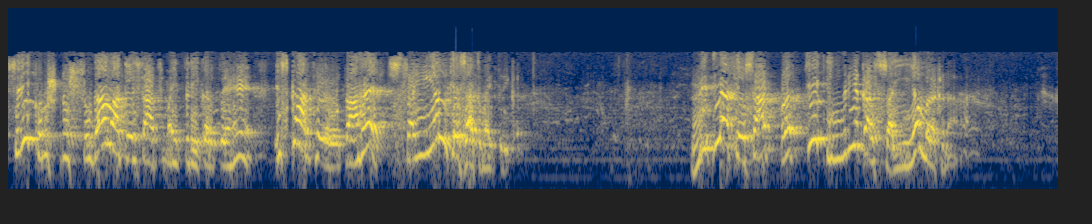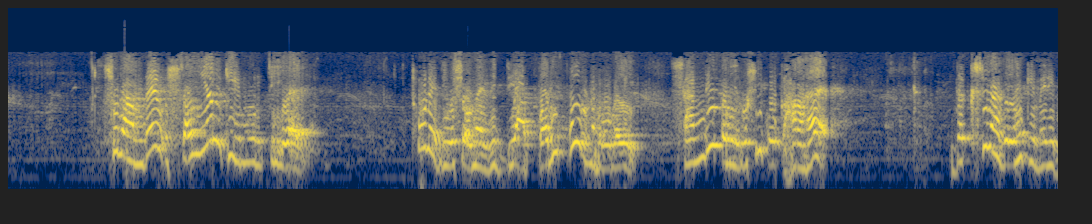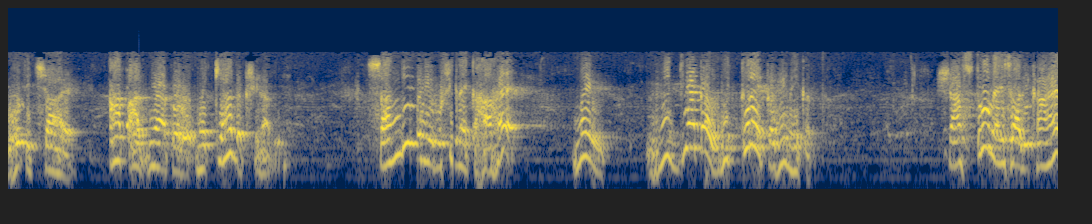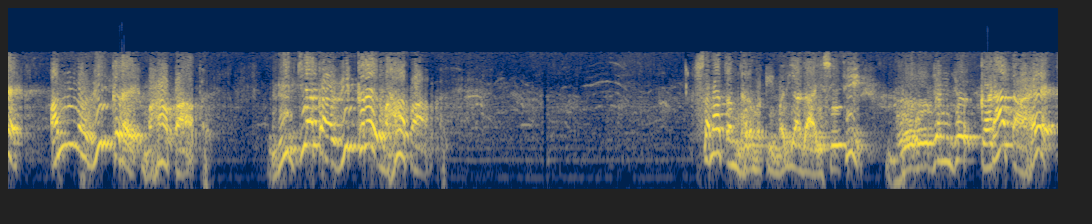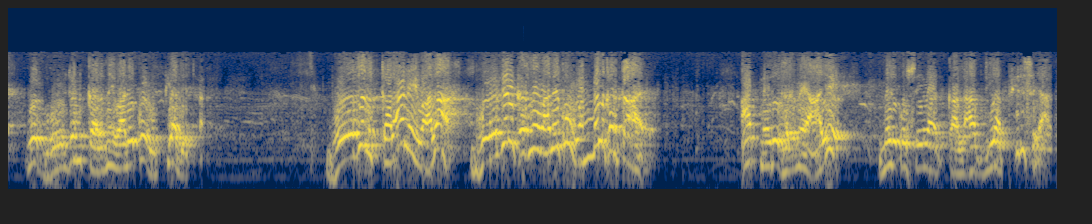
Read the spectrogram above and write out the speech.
श्री कृष्ण सुदामा के साथ मैत्री करते हैं, इसका अर्थ होता है, संयम के साथ मैत्री करते विद्या के साथ प्रत्येक इंद्रिय का संयम रखना सुदामदेव संयम की मूर्ति है। थोड़े दिवसों में विद्या परिपूर्ण हो गई। सांदीपनी ऋषि को कहा, है, दक्षिणा देने की मेरी बहुत इच्छा है। आप आज्ञा करो, मैं क्या दक्षिणा दू? सांदीपनी ऋषि ने कहा, है, मैं विद्या का विक्रय कभी नहीं करता। शास्त्रों में ऐसा लिखा है, अन्न विक्रय महापाप है। विद्या का विक्रय महापाप है। सनातन धर्म की मर्यादा ऐसी थी, भोजन जो कराता है, वो भोजन करने वाले को रुपया देता है। भोजन कराने वाला, भोजन करने वाले को वंदन करता है। आप मेरे घर में आए, मेरे को सेवा का लाभ दिया, फिर से आया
